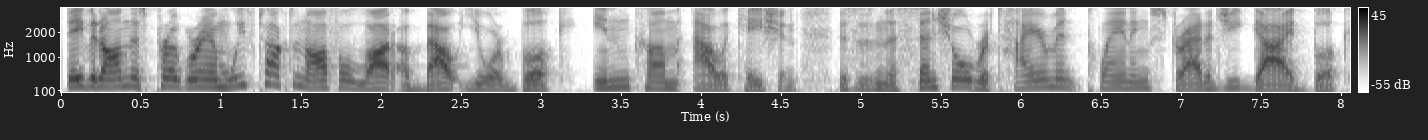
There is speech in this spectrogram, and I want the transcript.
David, on this program, we've talked an awful lot about your book, Income Allocation. This is an essential retirement planning strategy guidebook,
